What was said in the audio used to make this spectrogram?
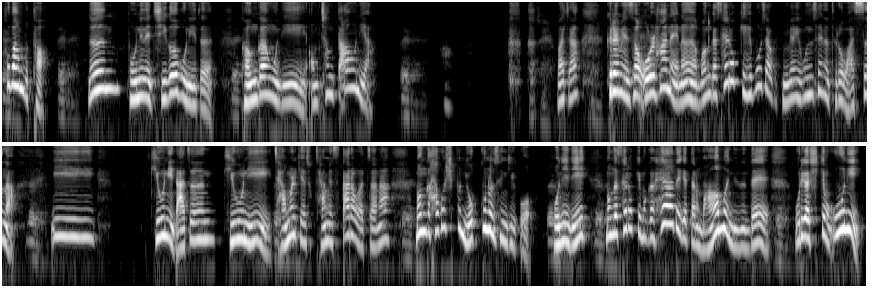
후반부터 는 네. 본인의 직업운이든 네. 건강운이 엄청 다운이야. 네. 네. 맞아요. 맞아? 그러면서 올 한 해는 뭔가 새롭게 해보자고 분명히 운세는 들어왔으나 네. 이 기운이 낮은 기운이 잠을 계속 자면서 따라왔잖아. 네. 뭔가 하고 싶은 욕구는 생기고 네. 본인이 네. 뭔가 새롭게 뭔가 해야 되겠다는 마음은 있는데 네. 우리가 쉽게 운이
